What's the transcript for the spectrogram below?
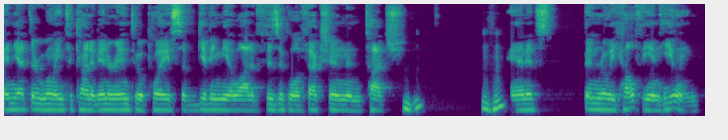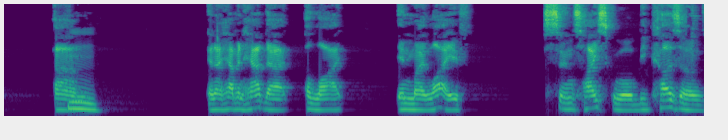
And yet they're willing to kind of enter into a place of giving me a lot of physical affection and touch. hmm And it's been really healthy and healing. Um, mm. And I haven't had that a lot in my life since high school because of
